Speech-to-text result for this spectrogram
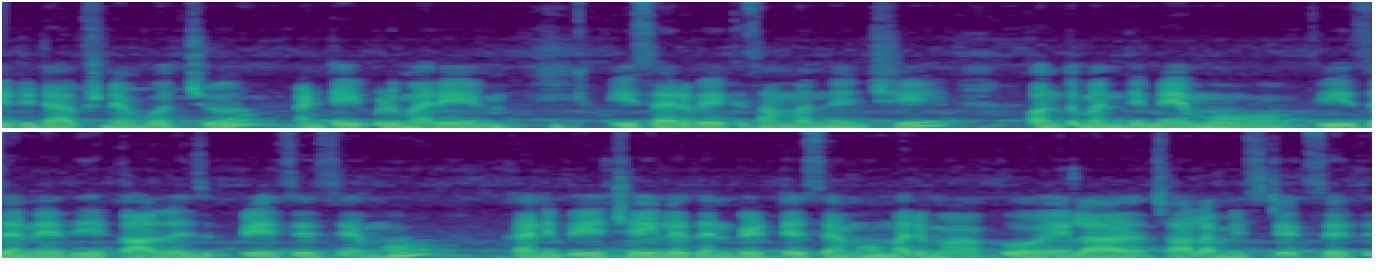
edit option ఇవ్వచ్చు. అంటే ఇప్పుడు మరి ఈ సర్వేకి సంబంధించి కొంతమంది మేము ఫీజు అనేది కాలేజీకి పే చేసాము. కానీ పే చేయలేదని పెట్టేశాము. మరి మాకు ఎలా చాలా మిస్టేక్స్ అయితే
